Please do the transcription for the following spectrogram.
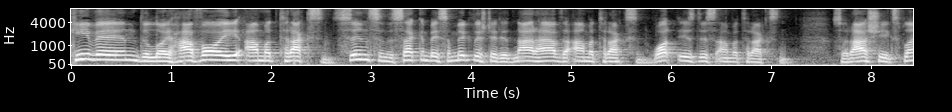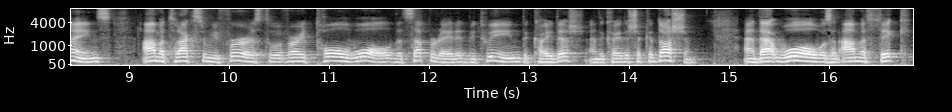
Kivin the loy havoi amatraxen. Since in the second base of Mikdash they did not have the amatraxen. What is this amatraxen? So Rashi explains, amatraxen refers to a very tall wall that separated between the Kodesh and the Kodesh HaKadoshim. And that wall was an amma thick,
